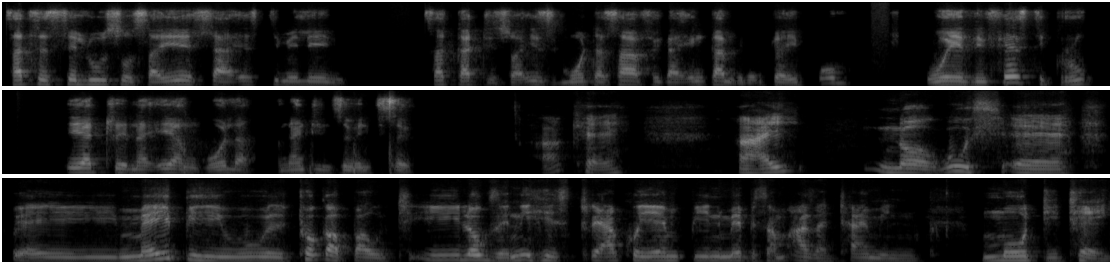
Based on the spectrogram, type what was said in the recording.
Sathi sesiseluso sayehla esitimeleni sagadiswa izimota safika enkambeni okuthiwa yibhomba were the first group eyatrainer eangola ngo-1977 Okay. Hayi no kuhle eh eh, maybe we will talk about ilokuzeni history yakho yempini maybe some other time in more detail.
